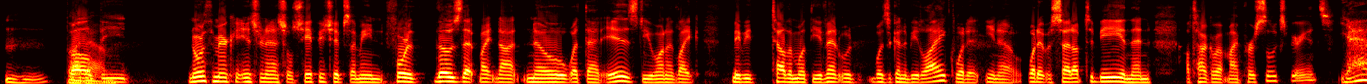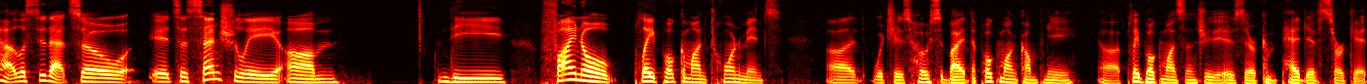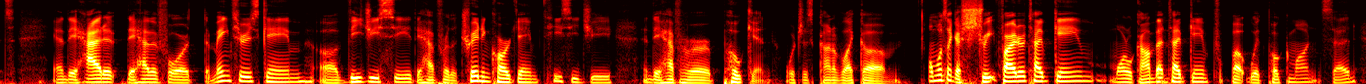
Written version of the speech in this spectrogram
hmm But, well, um, the North American International Championships. I mean, for those that might not know what that is, do you want to like maybe tell them what the event would, was going to be like, what it you know what it was set up to be, and then I'll talk about my personal experience. Yeah, let's do that. So it's essentially um, the final Play Pokemon tournament, uh, which is hosted by the Pokemon Company. Uh, Play Pokemon essentially is their competitive circuit, and they had it. They have it for the main series game, uh, VGC. They have for the trading card game, TCG, and they have for Pokken, which is kind of like um almost like a Street Fighter type game, Mortal Kombat Mhm. type game, but with Pokemon instead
